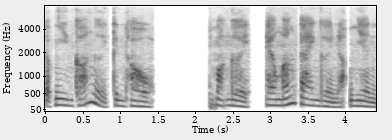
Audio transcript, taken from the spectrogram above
đột nhiên có người kinh hồ. Mọi người theo ngón tay người nọ nhìn,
